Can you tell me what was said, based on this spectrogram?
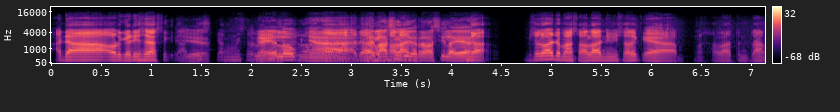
Ada organisasi gratis Iya. yang misalnya Kayak lo punya ada, ada relasi masalah, tuh, relasi lah ya. Enggak, misalnya lo ada masalah nih, misalnya kayak masalah tentang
